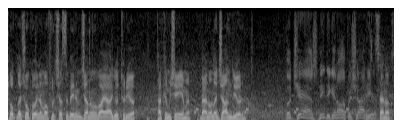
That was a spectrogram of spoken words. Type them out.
topla çok oynama fırçası benim canımı bayağı götürüyor. Takım şeyimi. Ben ona can diyorum. Sen at.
